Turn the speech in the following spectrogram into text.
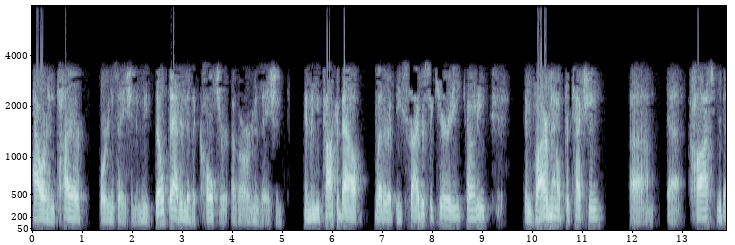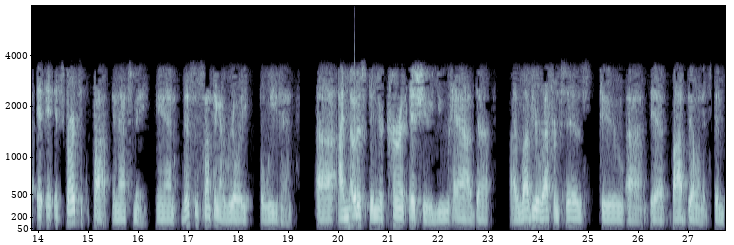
our entire organization. And we've built that into the culture of our organization. And when you talk about whether it be cybersecurity, Tony, environmental protection, um, uh, cost. It, it, it starts at the top, and that's me. And this is something I really believe in. Uh, I noticed in your current issue you had. Uh, I love your references to uh, yeah, Bob Dylan. It's been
